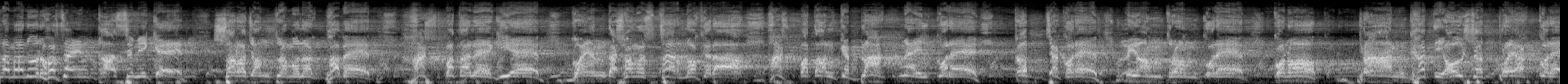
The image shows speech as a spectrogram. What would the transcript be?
আল্লামা নূর হোসেন কাসিমিকে ষড়যন্ত্রমূলক ভাবে হাসপাতালে গিয়ে গোয়েন্দা সংস্থার লোকেরা হাসপাতালকে ব্ল্যাকমেইল করে, কবজা করে, নিয়ন্ত্রণ করে, কোন প্রাণঘাতী ঔষধ প্রয়োগ করে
